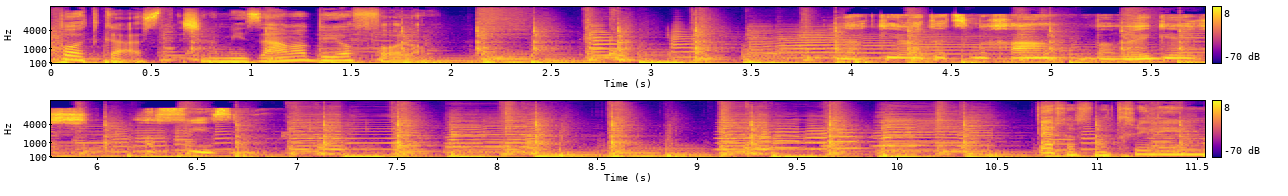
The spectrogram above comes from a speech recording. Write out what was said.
הפודקאסט של מיזם הביופולו. להכיר את עצמך ברגש הפיזי. תכף מתחילים.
